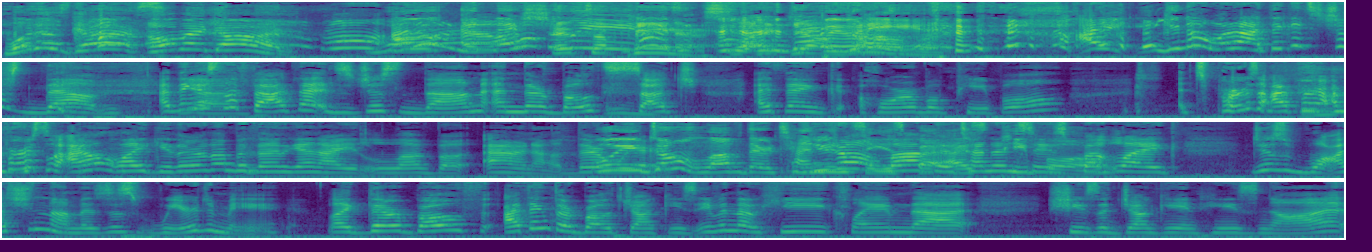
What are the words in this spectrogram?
what is that? Oh my god! well, I don't know. It's a penis. Like, yo, get Booty. over it. I, you know what? I think it's just them. I think Yeah. it's the fact that it's just them, and they're both such, I think, horrible people. It's pers- I, per- personally, I don't like either of them, but then again, I love both. I don't know. They're well, you weird. don't love their tendencies, you don't love but their as tendencies, people, but like just watching them is just weird to me. Like they're both. I think they're both junkies, even though he claimed that she's a junkie and he's not.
